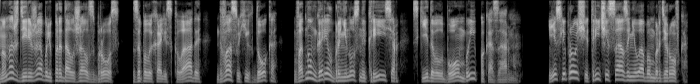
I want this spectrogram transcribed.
но наш дирижабль продолжал сброс. Заполыхали склады, два сухих дока. В одном горел броненосный крейсер, скидывал бомбы по казармам. Если проще, три часа заняла бомбардировка.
